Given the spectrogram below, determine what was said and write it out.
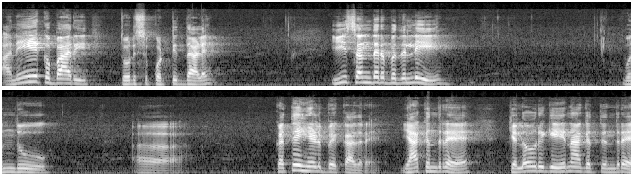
ಅನೇಕ ಬಾರಿ ತೋರಿಸಿಕೊಟ್ಟಿದ್ದಾಳೆ. ಈ ಸಂದರ್ಭದಲ್ಲಿ ಒಂದು ಕತೆ ಹೇಳಬೇಕಾದ್ರೆ. ಯಾಕಂದರೆ ಕೆಲವರಿಗೆ ಏನಾಗತ್ತೆ ಅಂದರೆ,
